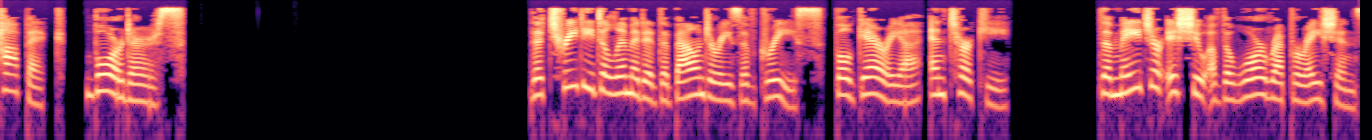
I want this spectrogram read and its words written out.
Topic: Borders. The treaty delimited the boundaries of Greece, Bulgaria, and Turkey. The major issue of the war reparations,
